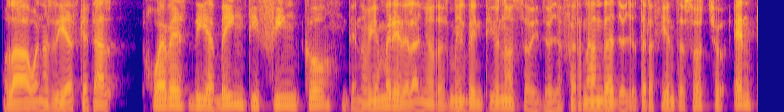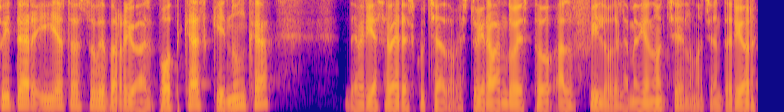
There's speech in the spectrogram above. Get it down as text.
Hola, buenos días, ¿qué tal? Jueves día 25 de noviembre del año 2021, soy Yoyo Fernanda, Yoyo308 en Twitter y esto es Sube para arriba, el podcast que nunca deberías haber escuchado. Estoy grabando esto al filo de la medianoche, la noche anterior,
